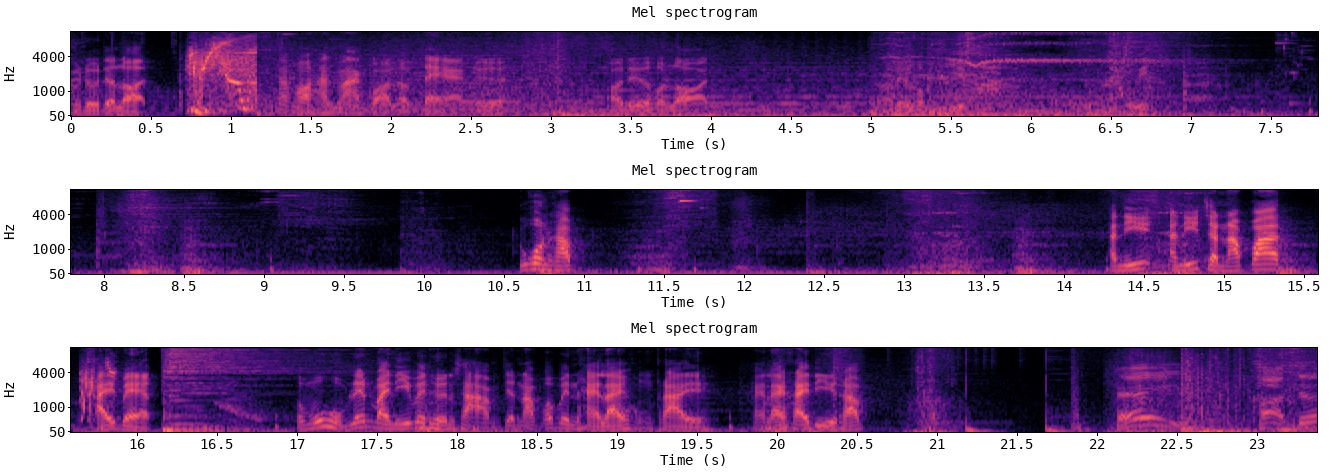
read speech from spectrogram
มาโดยตลอด ถ้าเขาฮันมาก่อนแล้วแต่เออออเดอร์เขาหลอนออเดอร์เขาผิดอุ๊ยทุกคนครับ อันนี้อันนี้จะนับว่าใครแบก สมมุติผมเล่นใบนี้ไปเทิร์นสามจะนับว่าเป็นไฮไลท์ของใคร ไฮไลท์ใครดีครับ เฮ้ยข้าเจอ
